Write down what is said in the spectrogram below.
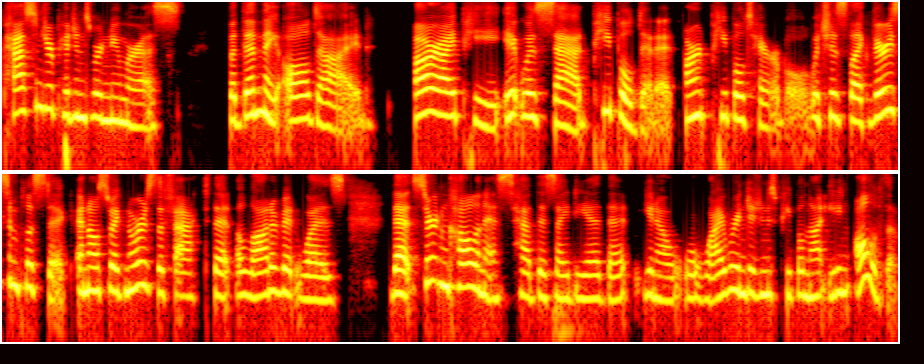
passenger pigeons were numerous, but then they all died. RIP, it was sad. People did it. Aren't people terrible? Which is like very simplistic and also ignores the fact that a lot of it was that certain colonists had this idea that, you know, well, why were indigenous people not eating all of them?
